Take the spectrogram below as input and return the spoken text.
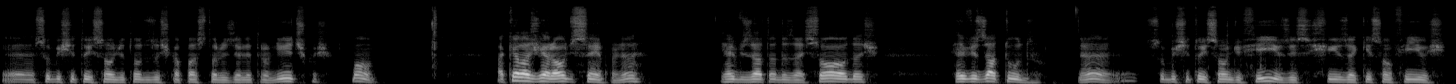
É, substituição de todos os capacitores eletrolíticos. Bom, aquela geral de sempre, né? Revisar todas as soldas, revisar tudo, né? Substituição de fios, esses fios aqui são fios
